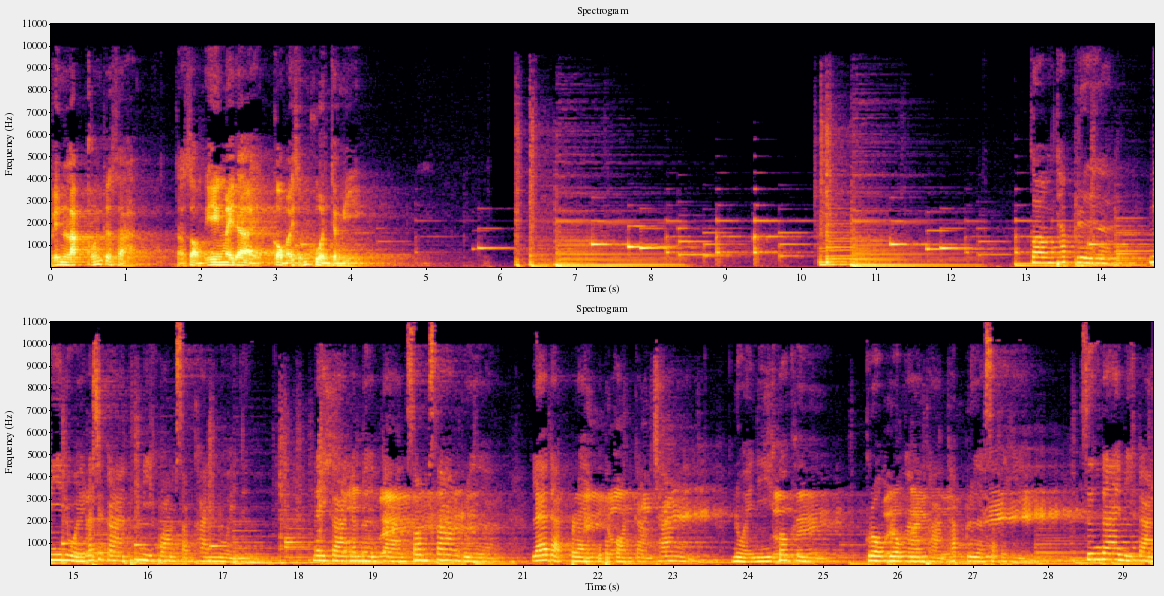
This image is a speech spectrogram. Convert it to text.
เป็นหลักของกษัตริย์ถ้าซ่อมเองไม่ได้ก็ไม่สมควรจะมี กองทัพเรือ มีหน่วยราชการที่มีความสำคัญหน่วยหนึ่ง ในการดำเนินการซ่อมสร้างเรือ และดัดแปลงอุปกรณ์การช่าง หน่วยนี้ก็คือกรมโรงงานฐานทัพเรือสัตหีบซึ่งได้มีการ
